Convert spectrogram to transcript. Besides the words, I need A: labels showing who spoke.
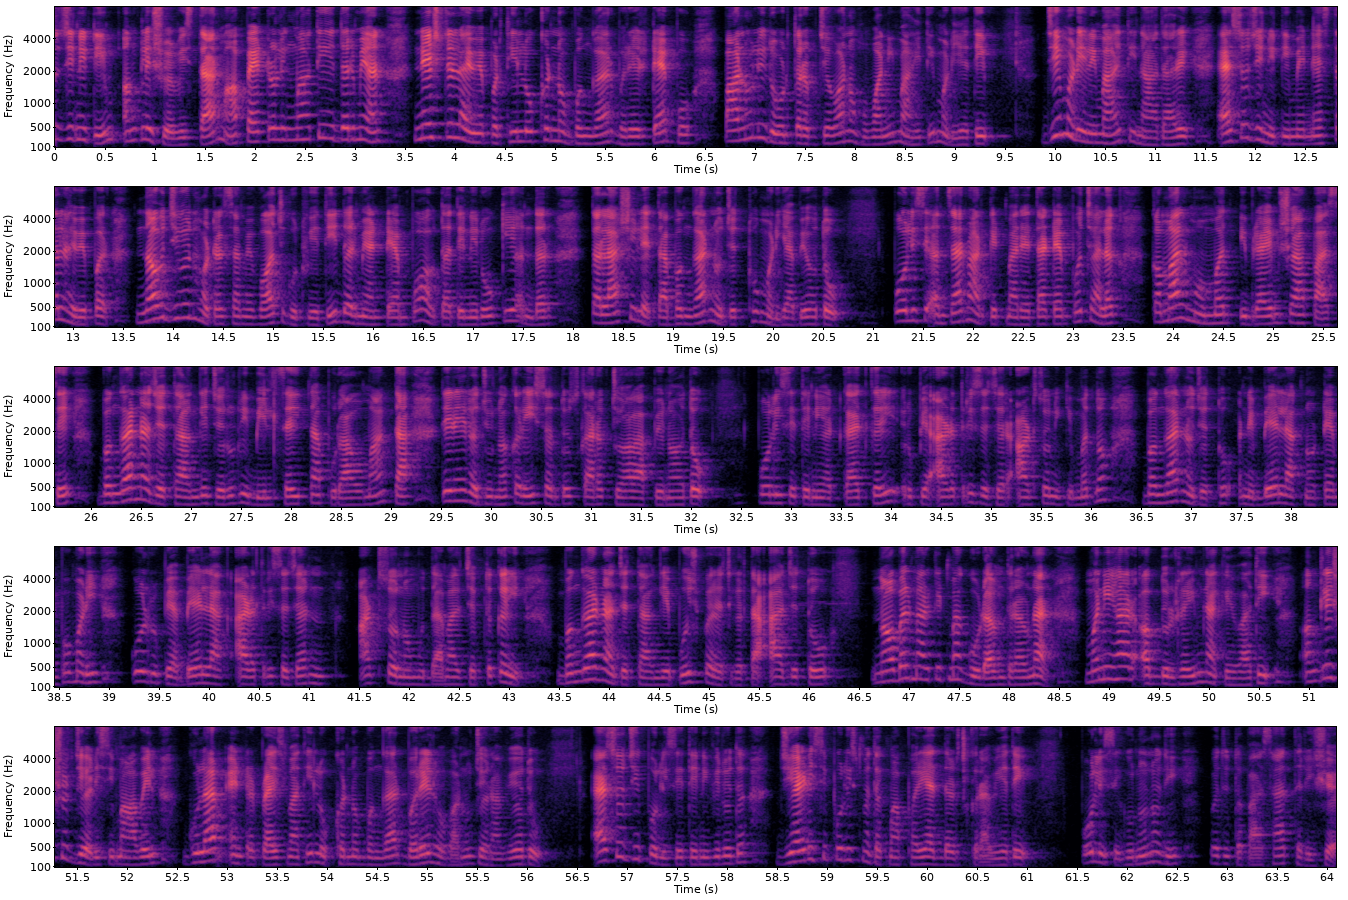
A: એસઓજીની team Ankleshwar વિસ્તારમાં પેટ્રોલિંગમાં હતી. એ દરમિયાન નેશનલ હાઈવે પરથી લોખંડનો ભંગાર ભરેલ ટેમ્પો પાનોલી રોડ તરફ જવાનો હોવાની માહિતી મળી હતી. જે મળેલી માહિતીના આધારે એસઓજીની ટીમે નેશનલ હાઈવે પર નવજીવન હોટલ સામે વોચ ગોઠવી હતી. દરમિયાન ટેમ્પો આવતા તેને રોકી અંદર તલાશી લેતા ભંગારનો જથ્થો મળી આવ્યો હતો. પોલીસે અંસાર માર્કેટમાં રહેતા ટેમ્પો ચાલક કમાલ મોહમ્મદ ઇબ્રાહિમ શાહ પાસે ભંગારના જથ્થા અંગે જરૂરી બિલ સહિતના પુરાવો માંગતા તેણે રજૂ ન કરી સંતોષકારક જવાબ આપ્યો ન હતો. પોલીસે તેની અટકાયત કરી રૂપિયા આડત્રીસ હજાર આઠસોની કિંમતનો ભંગારનો જથ્થો અને બે લાખનો ટેમ્પો મળી કુલ રૂપિયા બે લાખ આડત્રીસ હજાર આઠસોનો મુદ્દામાલ જપ્ત કરી ભંગારના જથ્થા અંગે પૂછપરછ કરતા આ જથ્થો નોબલ માર્કેટમાં ગોડાઉન ધરાવનાર મનિહાર અબ્દુલ રહીમના કહેવાથી અંકલેશ્વર જીઆઈડીસીમાં આવેલ ગુલામ એન્ટરપ્રાઇઝમાંથી લોખંડનો ભંગાર ભરેલ હોવાનું જણાવ્યું હતું. એસઓજી પોલીસે તેની વિરુદ્ધ જીઆઈડીસી પોલીસ મથકમાં ફરિયાદ દર્જ કરાવી હતી. પોલીસે ગુનો નોંધી વધુ તપાસ હાથ ધરી છે.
